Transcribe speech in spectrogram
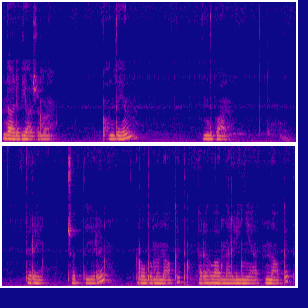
Далі в'яжемо один, два, три, чотири. Робимо накид, регланна лінія накид.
